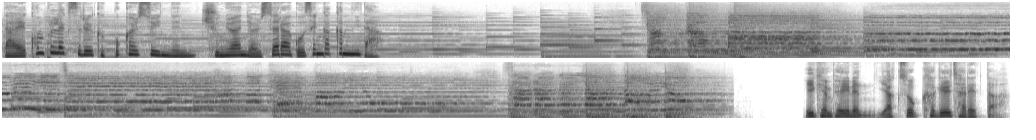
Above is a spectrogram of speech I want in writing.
나의 콤플렉스를 극복할 수 있는 중요한 열쇠라고 생각합니다. 이 캠페인은 약속하길 잘했다.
